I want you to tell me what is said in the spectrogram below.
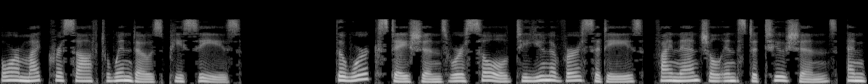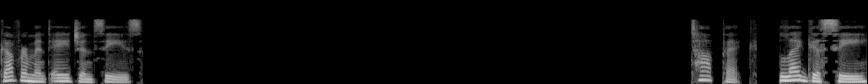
or Microsoft Windows PCs. The workstations were sold to universities, financial institutions, and government agencies. Legacy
